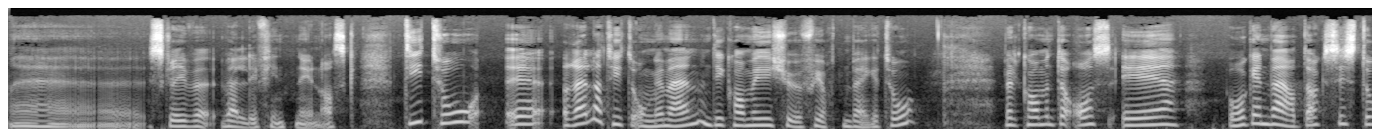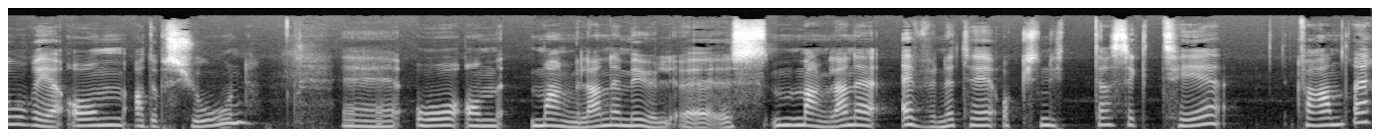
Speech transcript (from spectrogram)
Eh, skriver veldig fint nynorsk. De to er relativt unge menn. De kom i 2014 begge to. 'Velkommen til oss' er òg en hverdagshistorie om adopsjon. Eh, og om manglende, mul eh, manglende evne til å knytte seg til hverandre.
